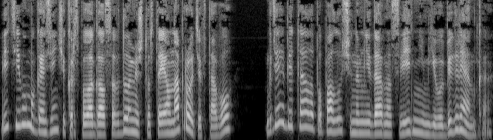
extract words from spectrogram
Ведь его магазинчик располагался в доме, что стоял напротив того, где обитала по полученным недавно сведениям его беглянка.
